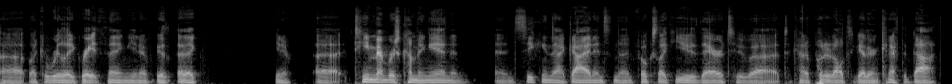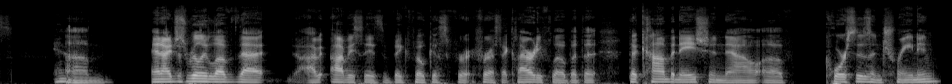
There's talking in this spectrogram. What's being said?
uh, like a really great thing, you know, because like, you know, uh, team members coming in and, and seeking that guidance, and then folks like you there to uh, to kind of put it all together and connect the dots. Yeah. Um, and I just really love that. Obviously, it's a big focus for, for us at Clarityflow, but the the combination now of courses and training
